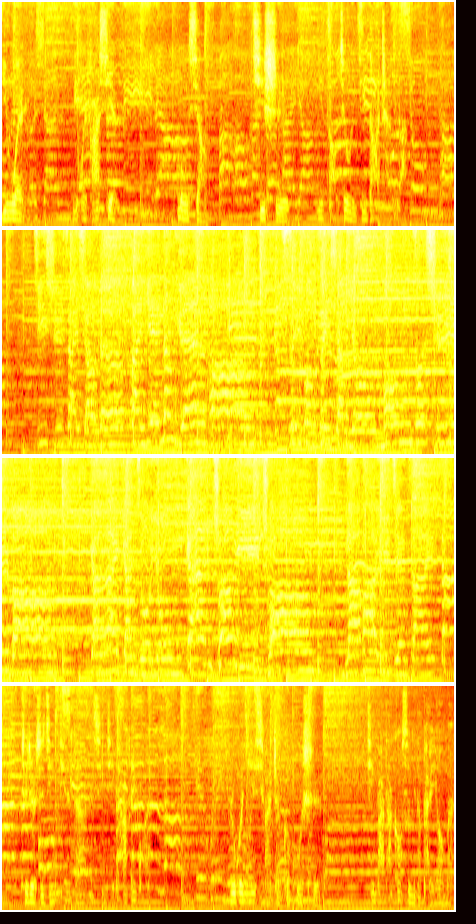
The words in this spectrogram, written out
因为你会发现，梦想其实你早就已经达成了。即使再小的帆也能远航，随风飞翔，有梦做翅膀，敢爱敢做，勇敢闯一闯，哪怕遇见再大。这就是今天的心情咖啡馆。如果你也喜欢整个故事，请把它告诉你的朋友们，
